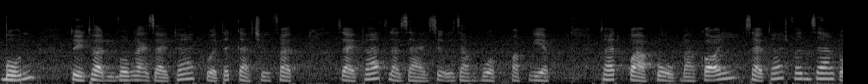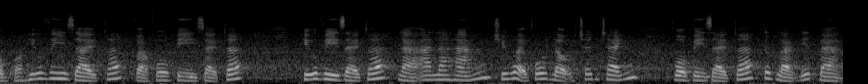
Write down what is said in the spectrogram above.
4. Tùy thuận vô ngại giải thoát của tất cả chư Phật Giải thoát là giải sự ràng buộc hoặc nghiệp thoát quả khổ bà cõi, giải thoát phân ra gồm có hữu vi giải thoát và vô vi giải thoát. Hữu vi giải thoát là A-la-hán, trí huệ vô lậu chân chánh, vô vi giải thoát tức là niết bàn,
